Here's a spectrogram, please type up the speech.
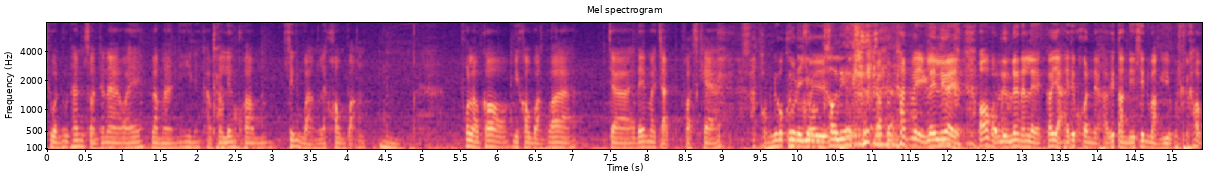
ชวนทุกท่านสนทนาไว้ประมาณนี้นะครับครับในเรื่องผมความสิ้นหวังและความหวังอืมพวกเราก็มีความหวังว่า จะได้มาจัดฟอสแคสผมนึกว่าคุณจะโยงเข้าเรื่องกับทุกท่านไปอีกเรื่อยๆอ๋อผมลืมเรื่องนั้นเลย ก็อยากให้ทุกคนนะครับที่ตอนนี้สิ้นหวังอยู่นะครับ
